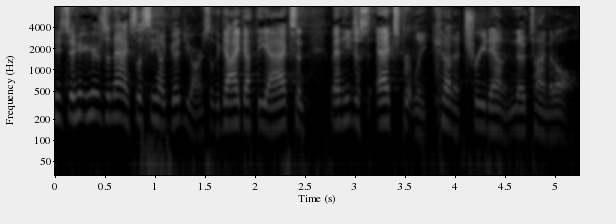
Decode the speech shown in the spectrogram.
He said, "Here's an axe. Let's see how good you are." So the guy got the axe, and man, he just expertly cut a tree down in no time at all.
